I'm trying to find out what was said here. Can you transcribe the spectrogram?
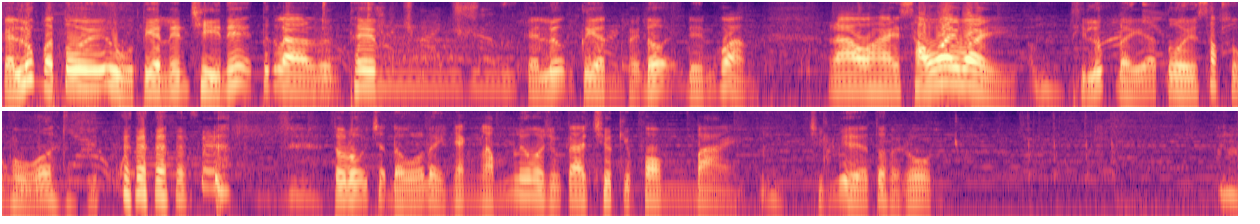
Cái lúc mà tôi đủ tiền lên 9 ấy Tức là thêm cái lượng tiền phải đợi đến khoảng round 26, 27 Thì lúc đấy tôi sắp xuống hố rồi. Tốc độ trận đấu nó đẩy nhanh lắm, nếu mà chúng ta chưa kịp form bài, Chính vì thế tôi phải roll.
